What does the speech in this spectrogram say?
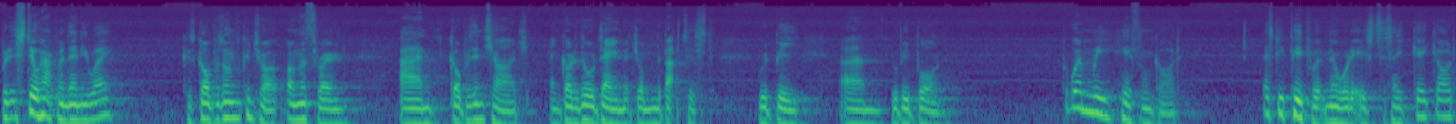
But it still happened anyway, because God was on control, on the throne, and God was in charge, and God had ordained that John the Baptist would be, um, would be born. But when we hear from God, let's be people that know what it is to say, okay, God,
